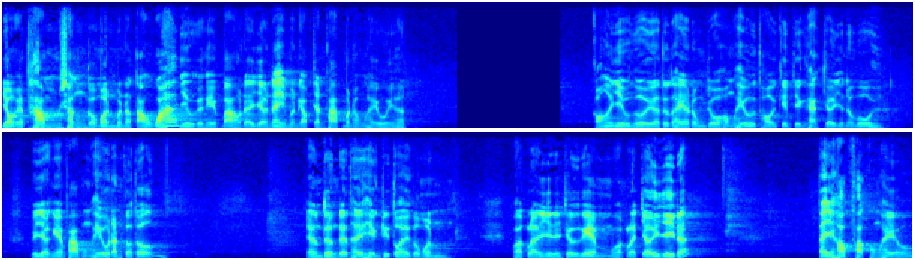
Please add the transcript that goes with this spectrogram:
do cái tham sân của mình mình đã tạo quá nhiều cái nghiệp báo để giờ này mình gặp chánh pháp mình không hiểu gì hết. Còn có nhiều người đó, tôi thấy ở trong chùa không hiểu thì thôi kiếm chuyện khác chơi cho nó vui. Bây giờ nghe pháp cũng hiểu đánh cờ tướng. Đánh cờ tướng để thể hiện trí tuệ của mình hoặc là cái gì để chơi game hoặc là chơi gì đó. Tại vì học phật không hiểu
